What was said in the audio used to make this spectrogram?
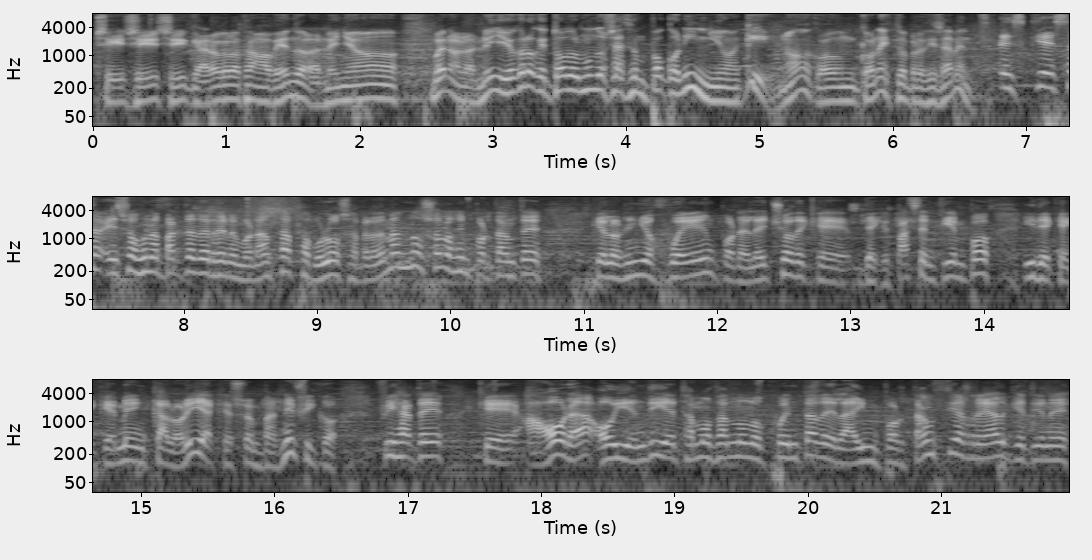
Sí, sí, sí, claro que lo estamos viendo. Los niños. Bueno, los niños, yo creo que todo el mundo se hace un poco niño aquí, ¿no? Con, con esto precisamente. Es que eso es una parte de rememoranza fabulosa, pero además no solo es importante que los niños jueguen por el hecho de que, de que pasen tiempo y de que quemen calorías, que eso es magnífico. Fíjate que ahora, hoy en día, estamos dándonos cuenta de la importancia real que tiene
